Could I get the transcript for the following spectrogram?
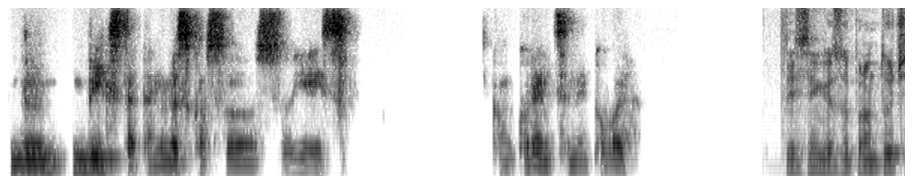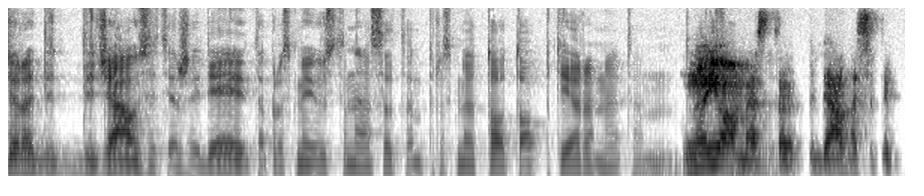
vyksta ten viskas su, su jais konkurenciniai kovai. Teisingai suprantu, čia yra didžiausi tie žaidėjai, ta prasme, jūs ten esate, tam prasme, to top tier, ne ten. Nu jo, mes ta, gaunasi taip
